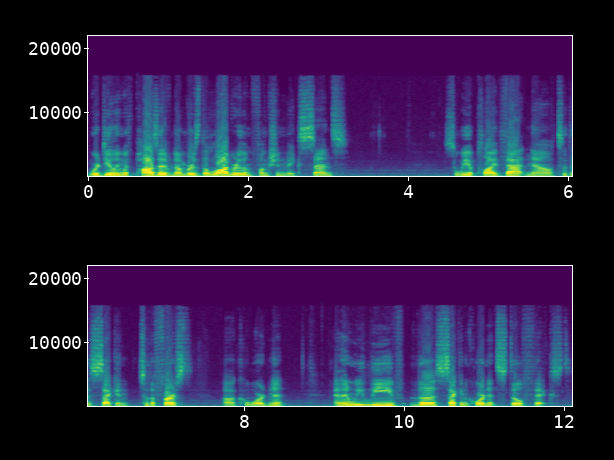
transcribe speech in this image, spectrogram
we're dealing with positive numbers. The logarithm function makes sense. So we apply that now to the second, to the first uh, coordinate. And then we leave the second coordinate still fixed.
